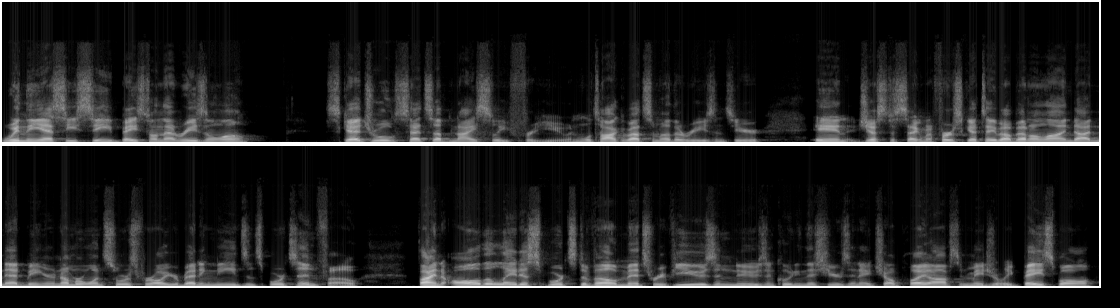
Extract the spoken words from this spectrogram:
win the SEC based on that reason alone. Schedule sets up nicely for you. And we'll talk about some other reasons here in just a second. But First, I got to tell you about betonline.net being your number one source for all your betting needs and sports info. Find all the latest sports developments, reviews, and news, including this year's NHL playoffs and Major League Baseball.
